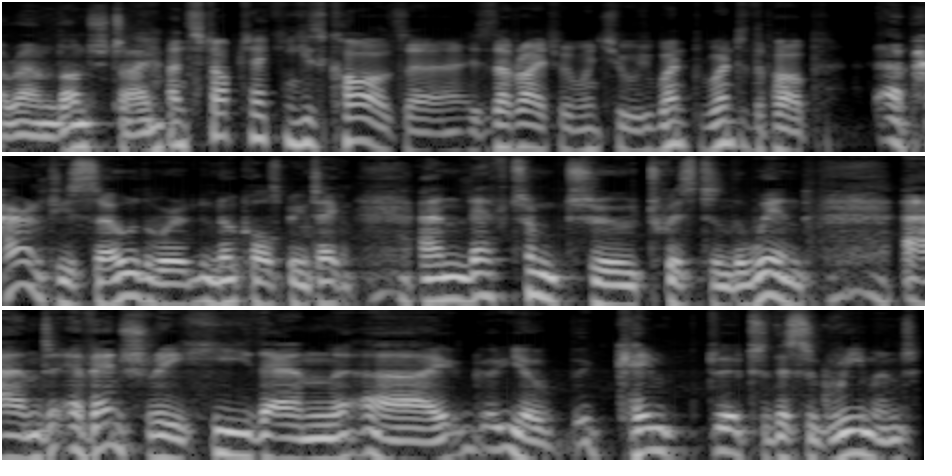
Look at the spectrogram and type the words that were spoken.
around lunchtime. And stop taking his calls. Uh, is that right? When she went went to the pub apparently so. There were no calls being taken, and left him to twist in the wind. And eventually, he then, uh, you know, came to, this agreement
